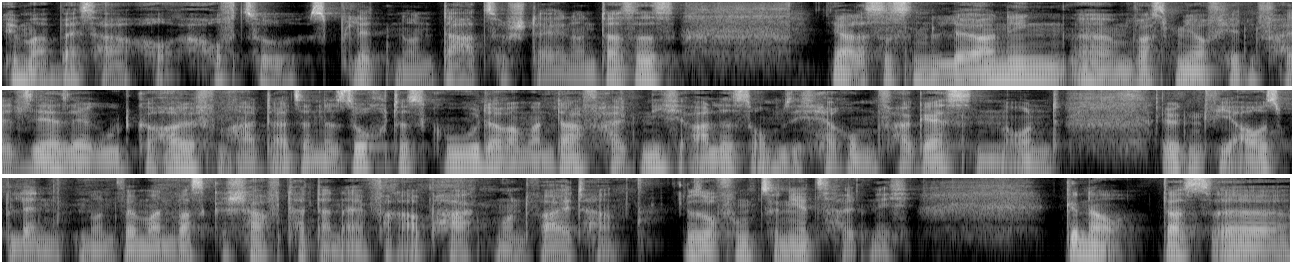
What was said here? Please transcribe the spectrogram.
immer besser aufzusplitten und darzustellen. Und das ist, ja, das ist ein Learning, ähm, was mir auf jeden Fall sehr, sehr gut geholfen hat. Also eine Sucht ist gut, aber man darf halt nicht alles um sich herum vergessen und irgendwie ausblenden. Und wenn man was geschafft hat, dann einfach abhaken und weiter. So funktioniert es halt nicht. Genau, das äh,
